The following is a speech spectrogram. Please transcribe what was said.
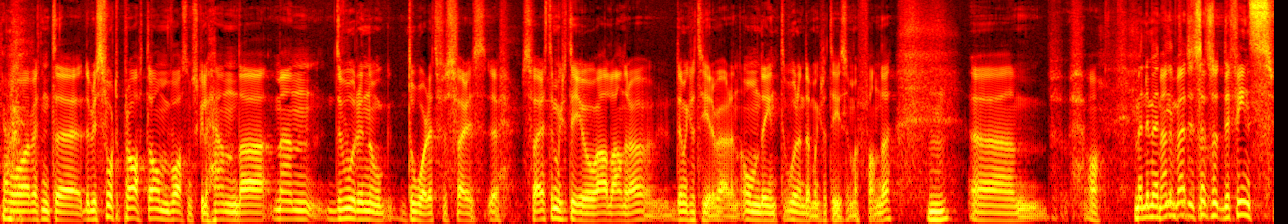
Och jag vet inte, det blir svårt att prata om vad som skulle hända, men det vore nog dåligt för Sveriges, eh, Sveriges demokrati och alla andra demokratier i världen om det inte vore en demokrati som uppfann det. Ehm, ja. Men, men, Men, det är men, inte det, så, det finns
